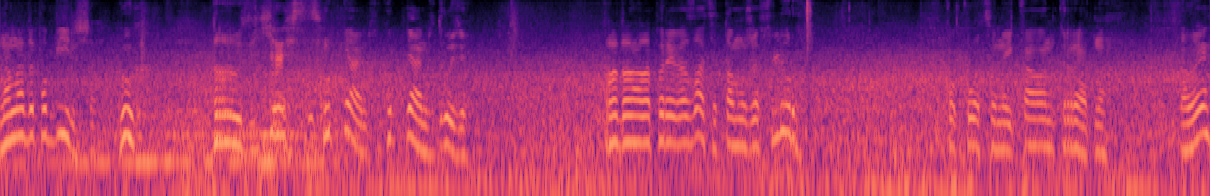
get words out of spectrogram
Нам треба побільше. Ух. Друзі, єсть. Крупняємось, крупняємось, друзі. Правда, треба перев'язатися, там уже флюр покоцаний конкретно. Але,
